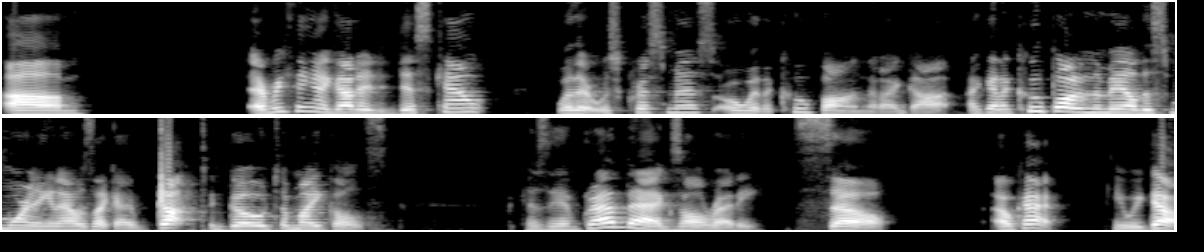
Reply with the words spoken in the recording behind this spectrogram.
Um, everything I got at a discount, whether it was Christmas or with a coupon that I got. I got a coupon in the mail this morning, and I was like, I've got to go to Michaels because they have grab bags already. So, okay, here we go.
